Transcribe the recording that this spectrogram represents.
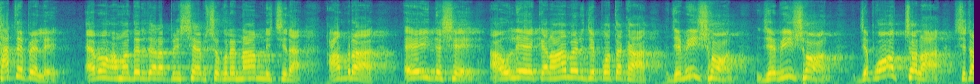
সাথে পেলে এবং আমাদের যারা পীর সাহেব সকলের নাম নিচ্ছি না, আমরা এই দেশে আউলিয়া কেরামের যে পতাকা, যে মিশন, যে ভিশন যে পথ চলা, সেটা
